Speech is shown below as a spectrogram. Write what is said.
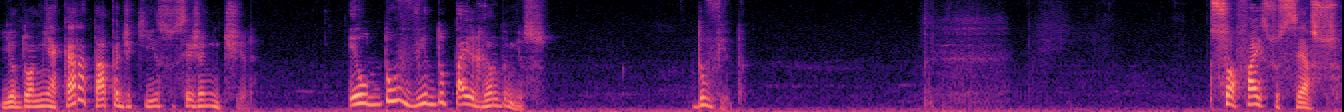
e eu dou a minha cara a tapa de que isso seja mentira. Eu duvido estar tá errando nisso. Duvido. Só faz sucesso,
